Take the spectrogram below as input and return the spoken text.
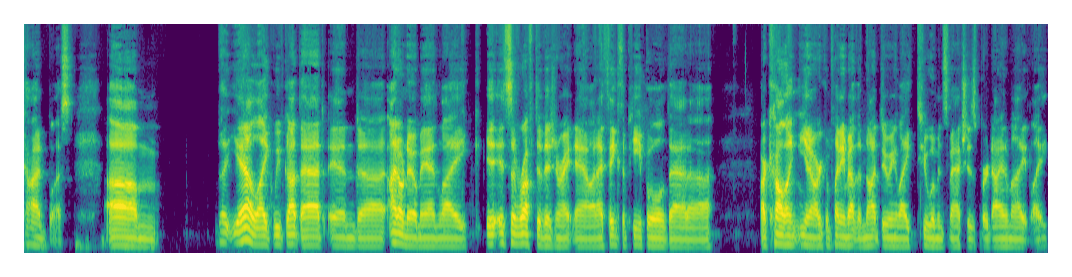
God bless. Um but yeah, like we've got that, and uh I don't know, man. Like it, it's a rough division right now, and I think the people that uh are calling, you know, are complaining about them not doing like two women's matches per dynamite. Like,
